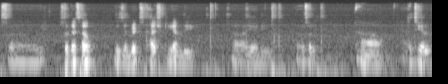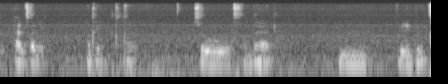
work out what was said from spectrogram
so so that's how this generates hash key and the uh, AIDL uh, sorry uh, HL name. Okay uh, so for that we need to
